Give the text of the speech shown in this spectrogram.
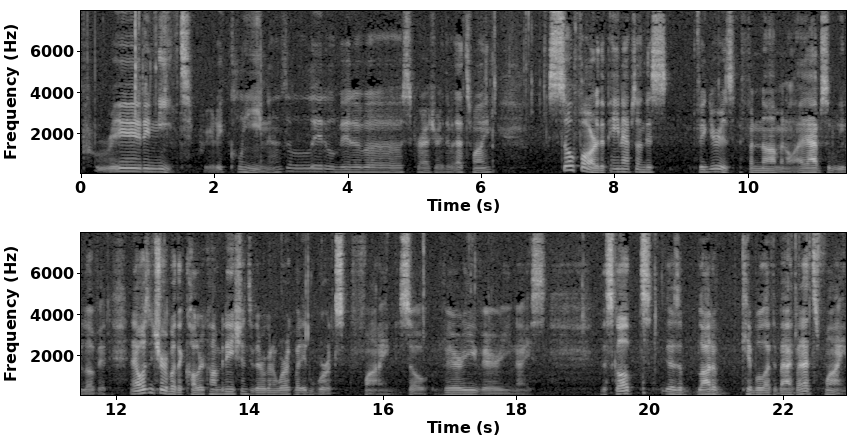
pretty neat pretty clean there's a little bit of a scratch right there but that's fine so far the paint apps on this figure is phenomenal I absolutely love it and I wasn't sure about the color combinations if they were going to work but it works fine so very very nice the sculpt there's a lot of kibble at the back, but that's fine.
